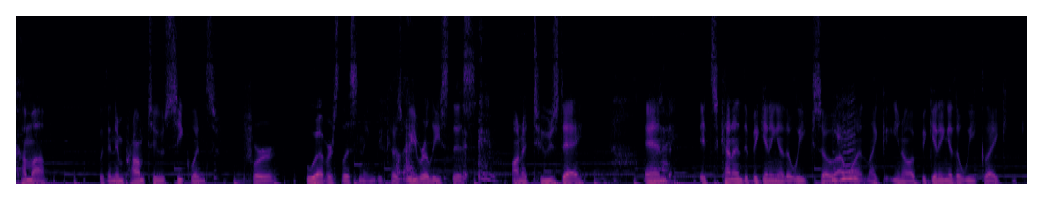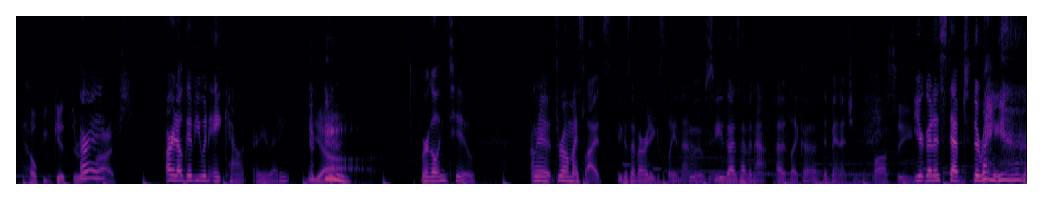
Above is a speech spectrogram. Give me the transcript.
come up with an impromptu sequence for whoever's listening? Because Okay. we release this on a Tuesday, and Okay. it's kind of the beginning of the week. So I Mhm. want like you know a beginning of the week like help you get through All it right. vibes. All right, I'll give you an eight count. Are you ready? Yeah. We're going to. I'm gonna throw in my slides because I've already explained that move, so you guys have an a- like a advantage. Bossy. You're gonna step to the right,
